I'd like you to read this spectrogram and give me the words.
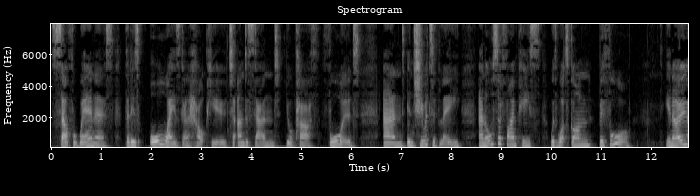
self awareness that is always going to help you to understand your path forward and intuitively, and also find peace with what's gone before. You know,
